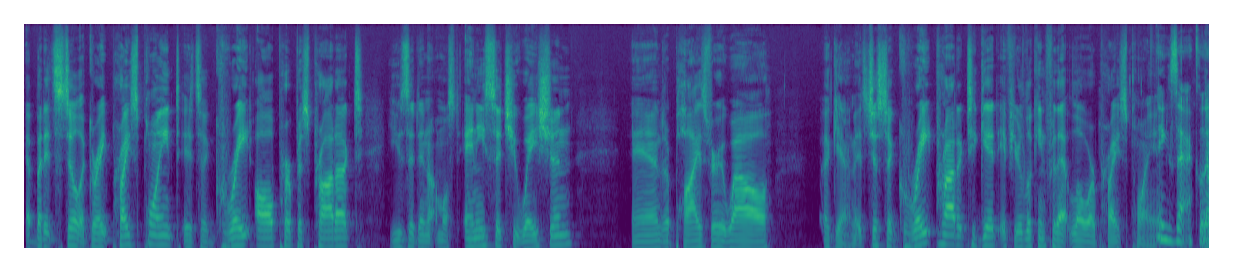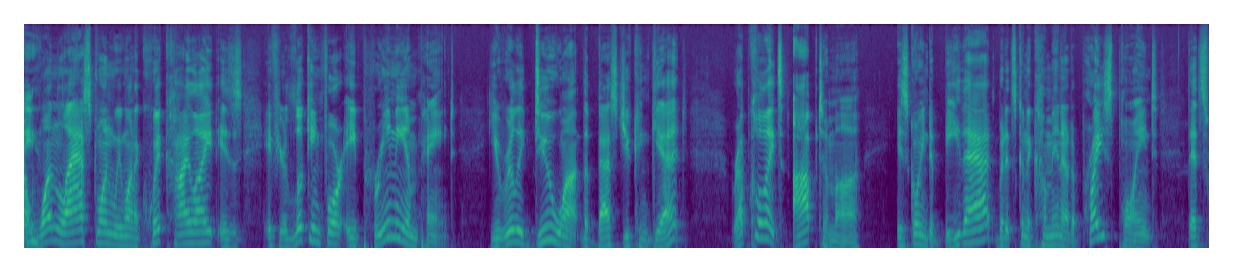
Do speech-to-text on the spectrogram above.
but it's still a great price point. It's a great all-purpose product. Use it in almost any situation, and it applies very well. Again, it's just a great product to get if you're looking for that lower price point. Exactly. Now, one last one we want to quick highlight is if you're looking for a premium paint, you really do want the best you can get. Repcolite's Optima is going to be that, but it's going to come in at a price point that's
